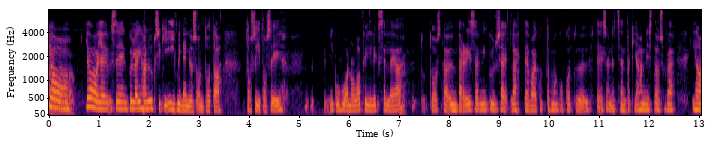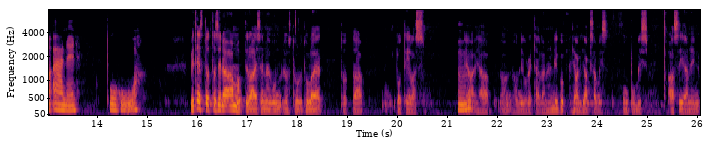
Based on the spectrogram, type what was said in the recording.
Joo, joo, ja se kyllä ihan yksikin ihminen, jos on tota, tosi tosi niin kuin huonolla fiiliksellä ja mm. tuosta ympäriinsä, niin kyllä se lähtee vaikuttamaan koko työyhteisön. Että sen takiahan niistä olisi hyvä ihan ääneen puhua. Miten tuota sinä ammattilaisena, kun jos tulee tuota, potilas mm. ja, ja on, on juuri tällainen niin jaksamis, uupumisasia, niin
